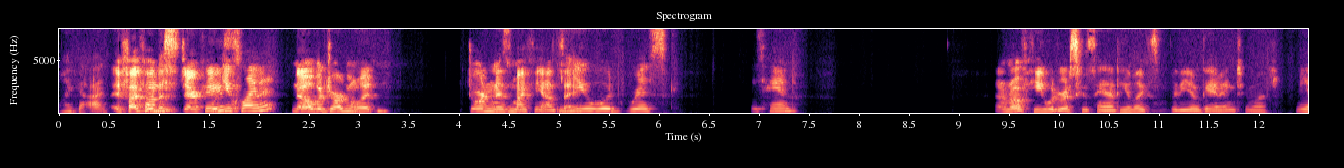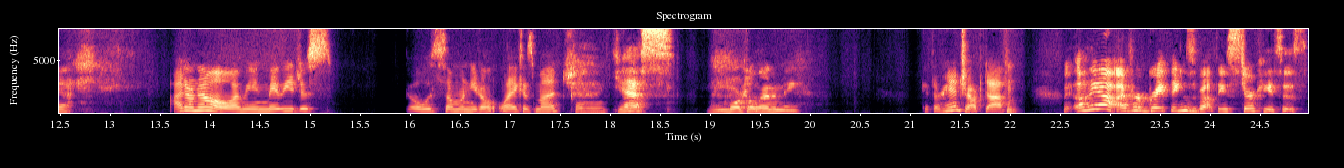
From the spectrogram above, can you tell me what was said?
Oh my God, If I found Would a you- staircase, would you climb it? no, but Jordan would. Jordan is my fiance. You would risk his hand. I don't know if he would risk his hand. He likes video gaming too much. Yeah, I don't know. I mean, maybe you just go with someone you don't like as much and Yes, my mortal enemy. get their hand chopped off. Oh yeah, I've heard great things about these staircases.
